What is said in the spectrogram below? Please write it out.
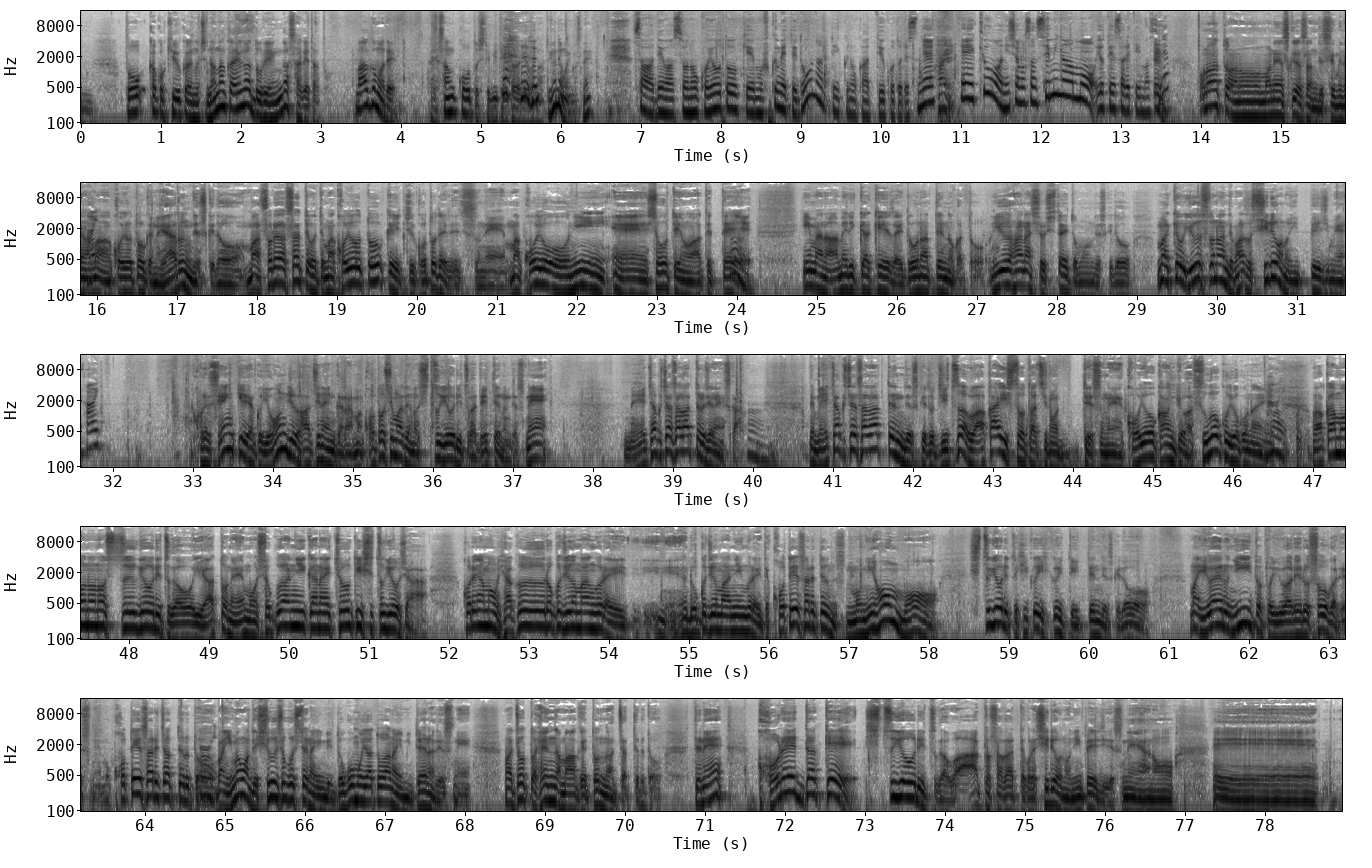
と過去9回のうち7回がドル円が下げたと、まあ、あくまで参考として見ていただければなというふうに思いますね。さあではその雇用統計も含めてどうなっていくのかということですね、はい、えー、今日は西山さんセミナーも予定されていますね。この後あのマネースクエアさんでセミナー、はい、まあ、雇用統計のやるんですけど、まあ、それはさておいて、まあ、雇用統計ということでですね、まあ、雇用に、えー、焦点を当てて、うん。今のアメリカ経済どうなってんのかという話をしたいと思うんですけど、まあ今日ユーストなんでまず資料の1ページ目。はい。これ1948年からまあ今年までの失業率が出てるんですね。めちゃくちゃ下がってるじゃないですか。うんで、めちゃくちゃ下がってるんですけど、実は若い人たちのですね、雇用環境はすごく良くない。はい、若者の失業率が多い。あとね、もう職場に行かない長期失業者。これがもう160万ぐらい、60万人ぐらいで固定されてるんです。もう日本も失業率低い低いって言ってるんですけど、まあ、いわゆるニートと言われる層がですね、もう固定されちゃってると、はい、まあ、今まで就職してないんで、どこも雇わないみたいなですね、まあ、ちょっと変なマーケットになっちゃってると。でね、これだけ失業率がわーっと下がって、これ資料の2ページですね、あの、えー、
